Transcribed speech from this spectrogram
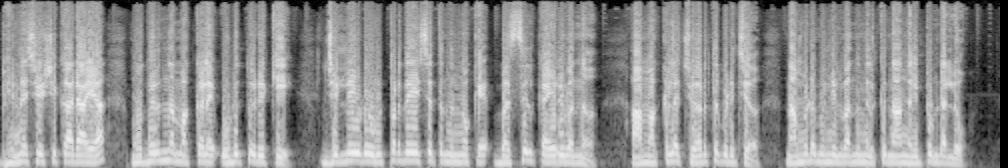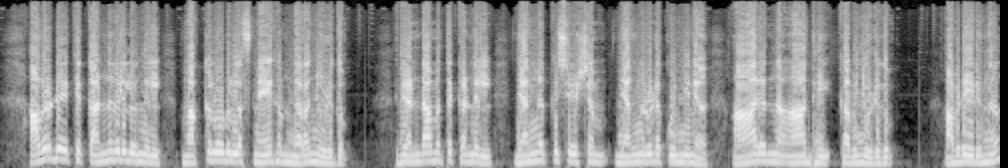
ഭിന്നശേഷിക്കാരായ മുതിർന്ന മക്കളെ ഉടുത്തൊരുക്കി ജില്ലയുടെ ഉൾപ്രദേശത്ത് നിന്നൊക്കെ ബസ്സിൽ കയറിവന്ന് ആ മക്കളെ ചേർത്ത് പിടിച്ച് നമ്മുടെ മുന്നിൽ വന്നു നിൽക്കുന്ന ആ നിൽപ്പുണ്ടല്ലോ. അവരുടെയൊക്കെ കണ്ണുകളിലൊന്നിൽ മക്കളോടുള്ള സ്നേഹം നിറഞ്ഞൊഴുകും. രണ്ടാമത്തെ കണ്ണിൽ ഞങ്ങൾക്ക് ശേഷം ഞങ്ങളുടെ കുഞ്ഞിന് ആരെന്ന ആധി കവിഞ്ഞൊഴുകും. അവിടെ ഇരുന്ന്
